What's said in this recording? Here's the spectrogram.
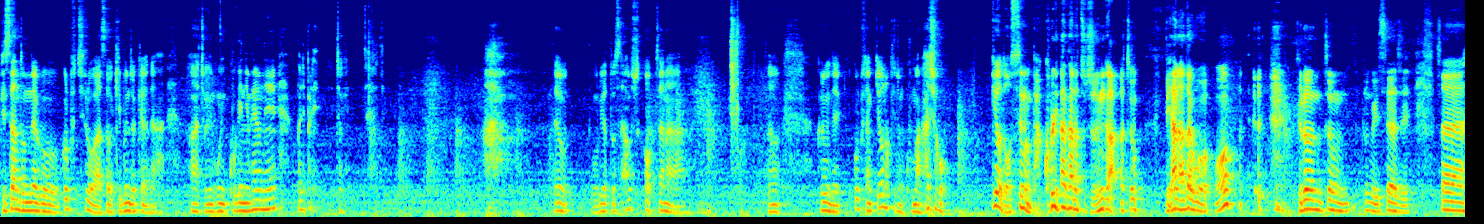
비싼 돈 내고 골프 치러 와서 기분 좋게 하자. 아 저기 고, 고객님 회원님 빨리 빨리 저기 자, 자. 하, 근데 우리가 또 싸울 수가 없잖아. 그래서 그리고 이제 골프장 끼워넣기 좀 그만하시고 끼워 넣었으면 막걸리 하나라도 주든가. 좀 미안하다고 어? 그런 좀 그런 거 있어야지. 자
